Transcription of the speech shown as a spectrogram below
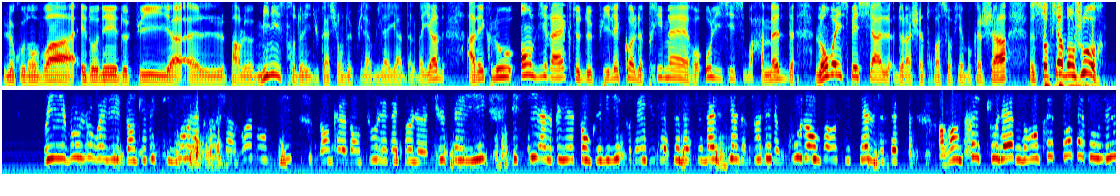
Le coup d'envoi est donné depuis euh, par le ministre de l'Éducation depuis la wilaya d'Al-Bayad. Avec nous en direct depuis l'école primaire Oulissis Mohamed, l'envoyé spécial de la chaîne 3 Sofia Boukacha. Sofia, bonjour. Oui, bonjour Walid. Donc effectivement, la cloche a retenti donc, euh, dans toutes les écoles du pays. Ici, à donc le ministre de l'Éducation nationale vient de poser le coup d'envoi officiel de cette rentrée scolaire, une rentrée tant attendue.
